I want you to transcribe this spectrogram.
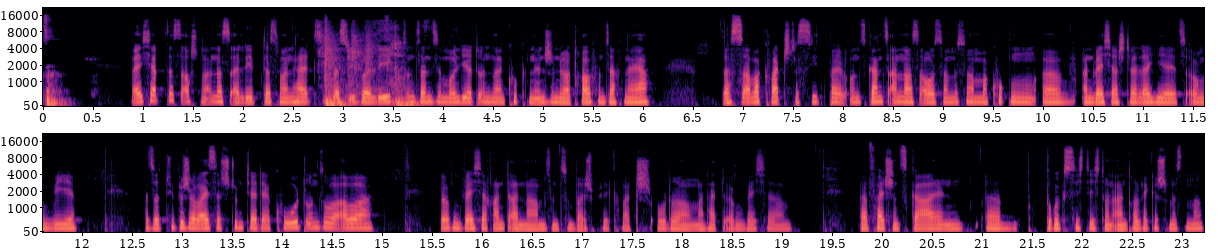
Weil ich habe das auch schon anders erlebt, dass man halt was überlegt und dann simuliert und dann guckt ein Ingenieur drauf und sagt, naja, das ist aber Quatsch, das sieht bei uns ganz anders aus. Da müssen wir mal gucken, äh, an welcher Stelle hier jetzt irgendwie, also typischerweise stimmt ja der Code und so, aber irgendwelche Randannahmen sind zum Beispiel Quatsch oder man hat irgendwelche äh, falschen Skalen äh, berücksichtigt und andere weggeschmissen. Ne?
